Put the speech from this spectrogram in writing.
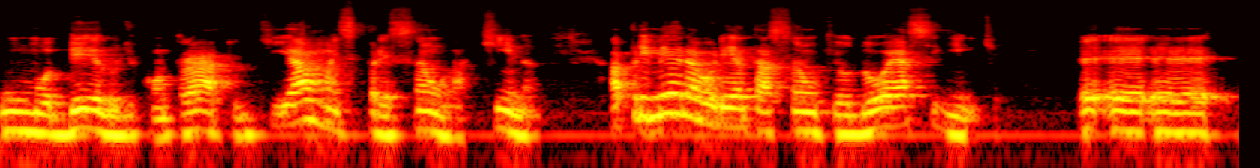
um modelo de contrato em que há uma expressão latina, a primeira orientação que eu dou é a seguinte: é, é, é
